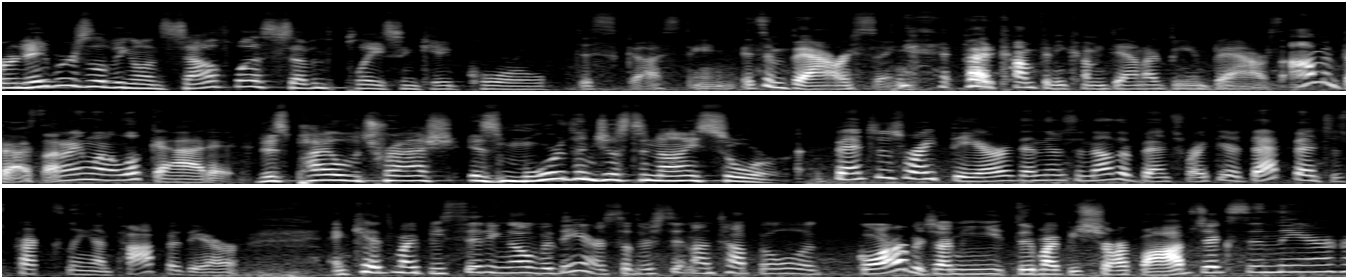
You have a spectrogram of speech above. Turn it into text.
For neighbors living on Southwest 7th Place in Cape Coral. Disgusting. It's embarrassing. If I had a company come down, I'd be embarrassed. I'm embarrassed. I don't even want to look at it. This pile of trash is more than just an eyesore. Bench is right there. Then there's another bench right there. That bench is practically on top of there. And kids might be sitting over there. So they're sitting on top of all the garbage. I mean, there might be sharp objects in there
